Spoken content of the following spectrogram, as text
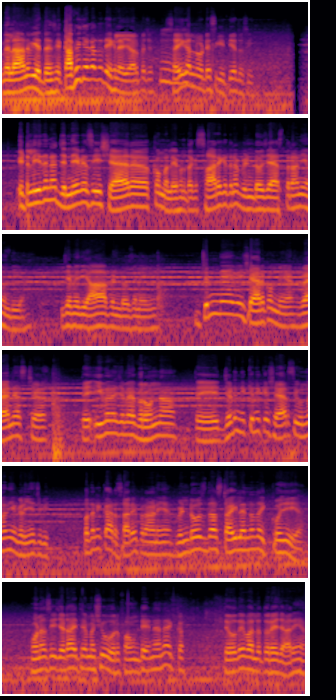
ਮਿਲਾਨ ਵੀ ਇਦਾਂ ਸੀ। ਕਾਫੀ ਜਗ੍ਹਾ ਤੇ ਦੇਖ ਲਿਆ ਯੂਰਪ ਚ। ਸਹੀ ਗੱਲ ਨੋਟਿਸ ਕੀਤੀ ਹੈ ਤੁਸੀਂ। ਇਟਲੀ ਦੇ ਨਾ ਜਿੰਨੇ ਵੀ ਅਸੀਂ ਸ਼ਹਿਰ ਘੁੰਮ ਲਏ ਹੁਣ ਤੱਕ ਸਾਰੇ ਕਿਤੇ ਨਾ ਵਿੰਡੋਜ਼ ਇਸ ਤਰ੍ਹਾਂ ਦੀਆਂ ਹੁੰਦੀਆਂ। ਜਿਵੇਂ ਦੀ ਆਹ ਵਿੰਡੋਜ਼ ਨੇ। ਜਿੰਨੇ ਵੀ ਸ਼ਹਿਰ ਘੁੰਮੇ ਆ, ਵੈਨਿਸ ਚ ਤੇ ਈਵਨ ਜਿਵੇਂ ਵਰੋਨਾ ਤੇ ਜਿਹੜੇ ਨਿੱਕੇ ਨਿੱਕੇ ਸ਼ਹਿਰ ਸੀ, ਉਹਨਾਂ ਦੀਆਂ ਗਲੀਆਂ 'ਚ ਵੀ, ਪਤਾ ਨਹੀਂ ਘਰ ਸਾਰੇ ਪੁਰਾਣੇ ਆ। ਵਿੰਡੋਜ਼ ਦਾ ਸਟਾਈਲ ਇਹਨਾਂ ਦਾ ਇੱਕੋ ਜਿਹਾ ਆ। ਹੁਣ ਅਸੀਂ ਜਿਹੜਾ ਇੱਥੇ ਮਸ਼ਹੂਰ ਫਾਊਂਟੇਨ ਹੈ ਨਾ ਇੱਕ, ਤੇ ਉਹਦੇ ਵੱਲ ਤੁਰੇ ਜਾ ਰਹੇ ਆ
